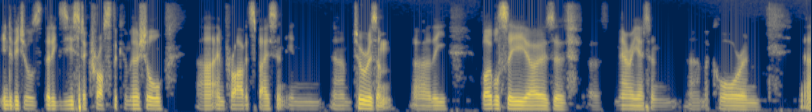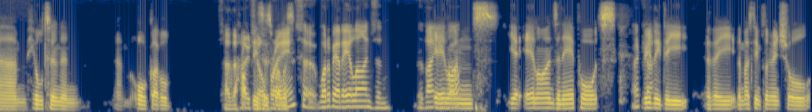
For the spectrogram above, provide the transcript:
individuals that exist across the commercial uh, and private space in, in um, tourism uh, the global CEOs of, of Marriott and uh, Accor and um, Hilton and um, all global. So the hotel brands. Well as, what about airlines and airlines? Yeah, airlines and airports. Okay. Really, the the the most influential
